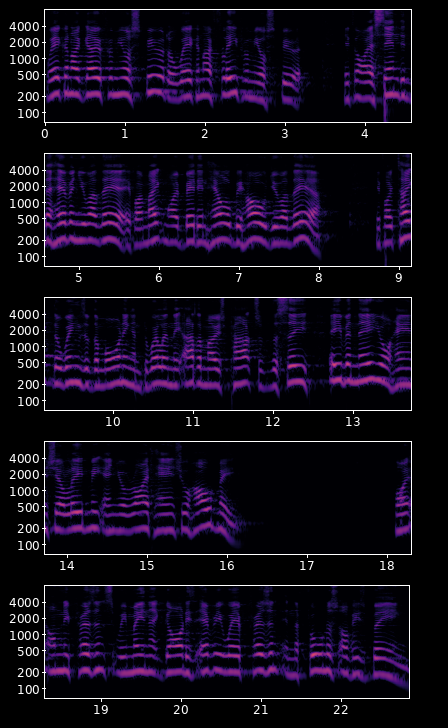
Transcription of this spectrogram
Where can I go from your spirit, or where can I flee from your spirit? If I ascend into heaven, you are there. If I make my bed in hell, behold, you are there. If I take the wings of the morning and dwell in the uttermost parts of the sea, even there your hand shall lead me, and your right hand shall hold me. By omnipresence, we mean that God is everywhere present in the fullness of his being.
